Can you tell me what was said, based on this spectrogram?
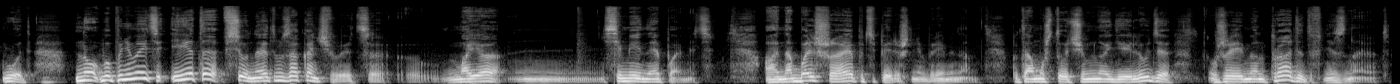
Вот. Но вы понимаете, и это все, на этом заканчивается э, моя семейная память. А она большая по теперешним временам. Потому что очень многие люди уже имен прадедов не знают.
